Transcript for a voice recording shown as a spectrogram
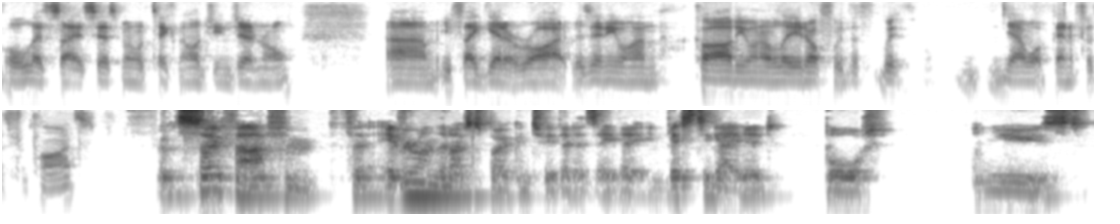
or let's say assessment or technology in general, um, if they get it right. Does anyone, Kyle, do you want to lead off with with you know, what benefits for clients? So far, from for everyone that I've spoken to that has either investigated, bought, and used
